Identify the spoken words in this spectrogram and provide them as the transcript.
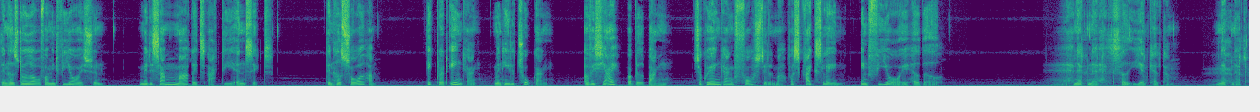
Den havde stået over for min fireårige søn, med det samme maritsagtige ansigt. Den havde såret ham. Ikke blot én gang, men hele to gange. Og hvis jeg var blevet bange, så kunne jeg ikke engang forestille mig, hvor skrækslagen en fireårig havde været. Nat, nat, havde Ian kaldt ham. Nat, nat.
